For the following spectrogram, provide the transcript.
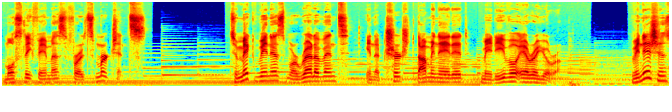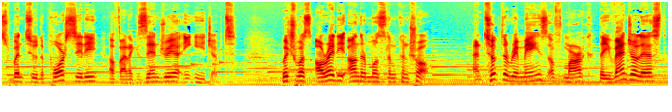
mostly famous for its merchants. To make Venice more relevant in a church dominated medieval era Europe. Venetians went to the port city of Alexandria in Egypt, which was already under Muslim control, and took the remains of Mark the Evangelist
